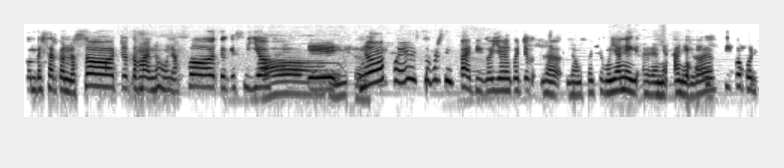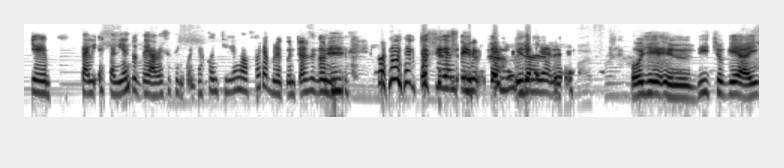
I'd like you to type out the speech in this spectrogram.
conversar con nosotros, tomarnos una foto, qué sé yo. Ah, eh, no, fue súper simpático. Yo lo encuentro, lo, encuentro muy anecdótico porque está, bien, tú te, a veces te encuentras con chilenos afuera, pero encontrarse con, con un expresidente es muy genial. Eh, oye, el dicho que hay,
